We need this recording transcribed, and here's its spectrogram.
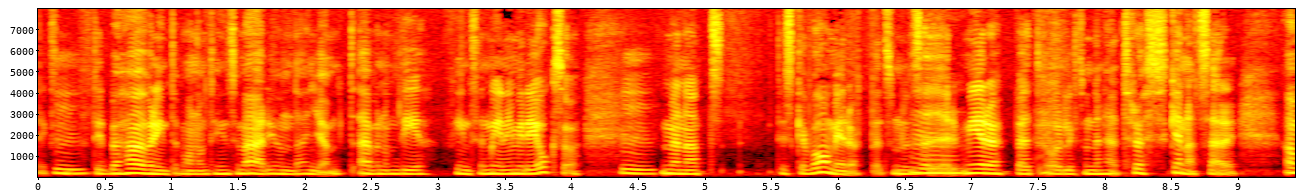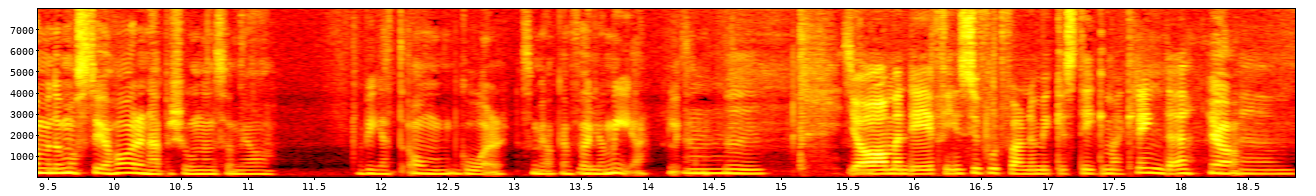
Liksom. Mm. Det behöver inte vara någonting som är undangömt, även om det finns en mening med det också. Mm. Men att det ska vara mer öppet, som du Mm. säger. Mer öppet och liksom den här tröskeln att så här, ja men då måste jag ha den här personen som jag vet om går, som jag kan följa Mm. med. Liksom. Mm. Mm. Ja, men det finns ju fortfarande mycket stigma kring det. Ja. Ehm,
